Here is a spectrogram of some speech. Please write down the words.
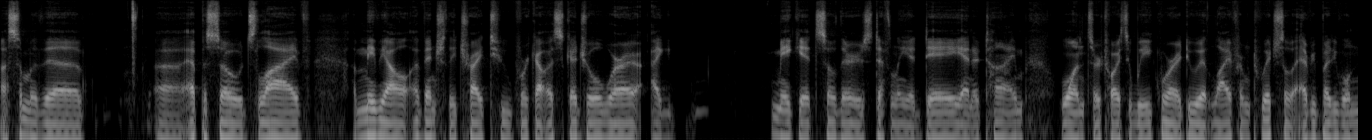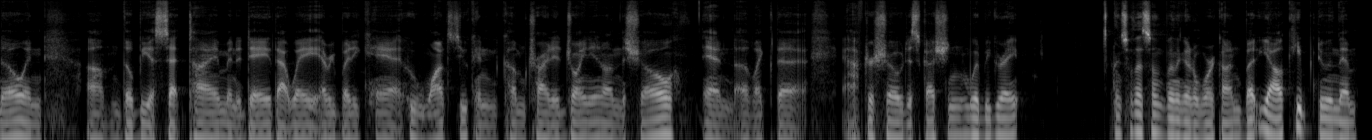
uh, some of the uh, episodes live. Uh, maybe I'll eventually try to work out a schedule where I make it so there's definitely a day and a time once or twice a week where I do it live from Twitch so everybody will know and um, there'll be a set time and a day that way everybody can who wants to can come try to join in on the show and uh, like the after show discussion would be great and so that's something I'm going to work on. But yeah, I'll keep doing them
